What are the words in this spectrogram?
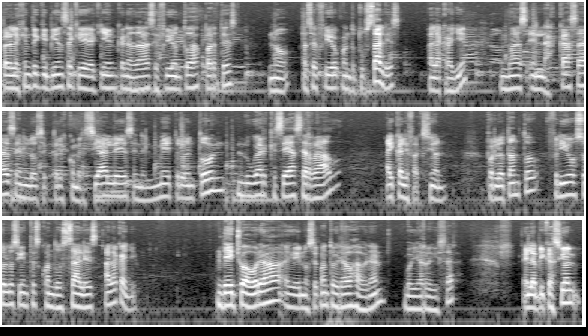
para la gente que piensa que aquí en Canadá hace frío en todas partes, no, hace frío cuando tú sales a la calle, más en las casas, en los sectores comerciales, en el metro, en todo lugar que sea cerrado, hay calefacción. Por lo tanto, frío solo sientes cuando sales a la calle. De hecho, ahora eh, no sé cuántos grados habrán, voy a revisar. En la aplicación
